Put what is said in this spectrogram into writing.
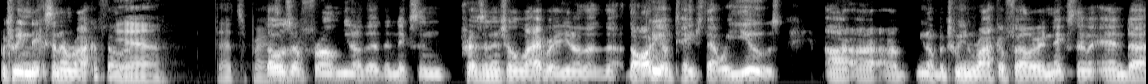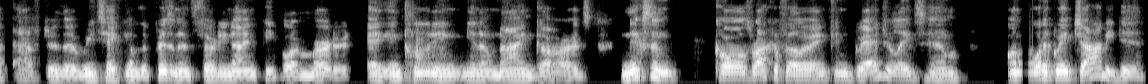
between Nixon and Rockefeller. yeah, that's surprising. Those are from you know the, the Nixon Presidential Library. You know the, the the audio tapes that we use are, are, are you know between Rockefeller and Nixon. And uh, after the retaking of the prison, and 39 people are murdered, including you know nine guards. Nixon calls Rockefeller and congratulates him on what a great job he did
